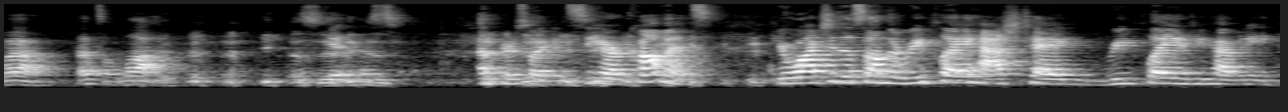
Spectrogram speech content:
Wow, that's a lot. yes, it is. Up here so I can see our comments. If you're watching this on the replay, hashtag replay. If you have any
